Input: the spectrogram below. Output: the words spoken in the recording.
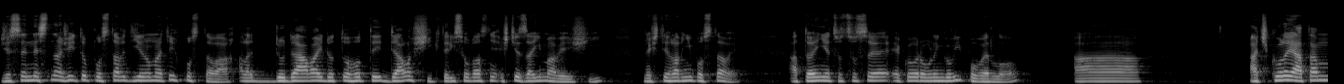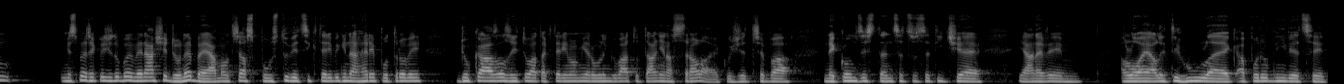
že se nesnaží to postavit jenom na těch postavách, ale dodávají do toho ty další, které jsou vlastně ještě zajímavější než ty hlavní postavy. A to je něco, co se jako Rowlingový povedlo. A ačkoliv já tam, my jsme řekli, že to budeme vynášet do nebe, já mám třeba spoustu věcí, které bych na Harry Potterovi dokázal zhitovat a kterými mě Rowlingová totálně nasrala. Jakože třeba nekonzistence, co se týče, já nevím, loyalty hůlek a podobné věci.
